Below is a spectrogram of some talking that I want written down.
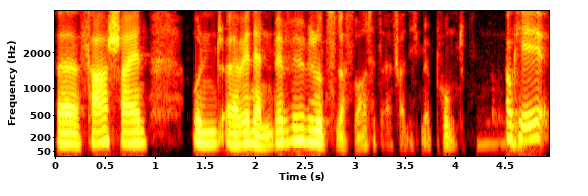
äh, Fahrschein und äh, wir nennen, wir, wir benutzen das Wort jetzt einfach nicht mehr. Punkt. Okay.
